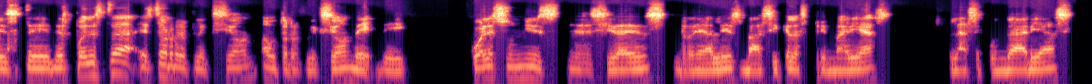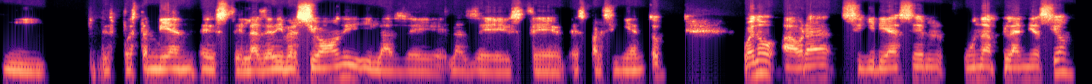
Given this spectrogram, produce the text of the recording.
este, después de esta, reflexión, autorreflexión de, de cuáles son mis necesidades reales, básicas, las primarias, las secundarias y después también este, las de diversión y, las de, las de este, esparcimiento. Bueno, ahora seguiría a hacer una planeación.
